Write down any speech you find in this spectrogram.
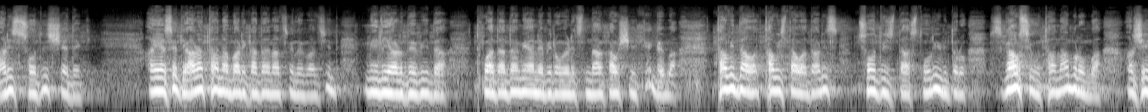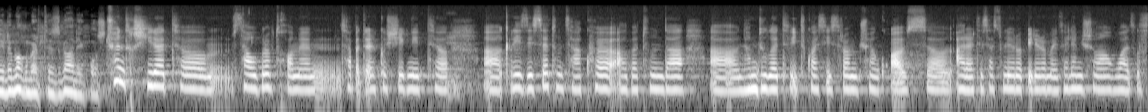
არის სოდის შედეგი. აი ასეთი არათანაბარი გადანაწილება წინ მილიარდები და თქვა ადამიანები რომელიც ნაკავში იქნება თავი და თავისთავად არის ცოდვის დასტური იმიტომ რომ მსგავსი უთანაბრობა არ შეიძლება ღმერთისგან იყოს. ჩვენ ხშირად საუბრობთ ხოლმე საპატრიარქოს შიგნით კრიზისზე თუმცა აქვე ალბათ უნდა ნამდვილად ითქვას ის რომ ჩვენ ყავს არაერთი სასულიერო პირი რომელიც ძალიან მნიშვნელოვან ღვაწლს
